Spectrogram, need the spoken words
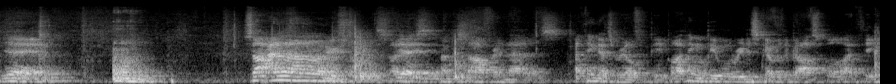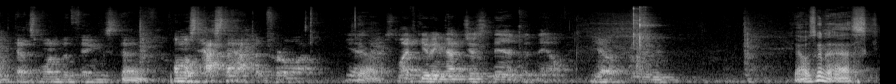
Yeah. yeah. so I don't, I don't know your story. So I Yeah, just, yeah, yeah. I'm just offering that as I think that's real for people. I think when people rediscover the gospel, I think that's one of the things that almost has to happen for a while. Yeah. It's life giving, not just then, but now. Yeah. Yeah, I was going to ask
